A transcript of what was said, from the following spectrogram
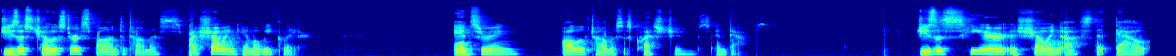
Jesus chose to respond to Thomas by showing him a week later, answering all of Thomas's questions and doubts. Jesus here is showing us that doubt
